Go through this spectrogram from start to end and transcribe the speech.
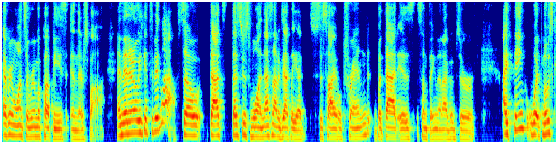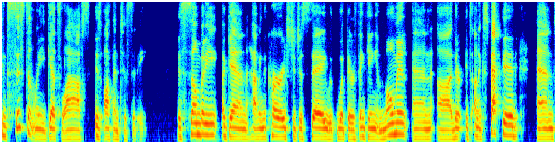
Everyone wants a room of puppies in their spa. And then it always gets a big laugh. So that's that's just one. That's not exactly a societal trend, but that is something that I've observed. I think what most consistently gets laughs is authenticity is somebody again having the courage to just say what they're thinking in the moment and uh, it's unexpected and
